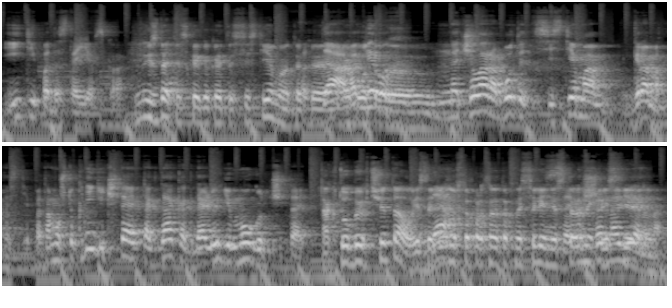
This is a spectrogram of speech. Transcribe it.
и типа Достоевского. Ну, издательская какая-то система такая. Да, работа. во-первых, начала работать система грамотности, потому что книги читают тогда, когда люди могут читать. А кто бы их читал, если Да. 90% населения страны Совершенно крестьяне? верно.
